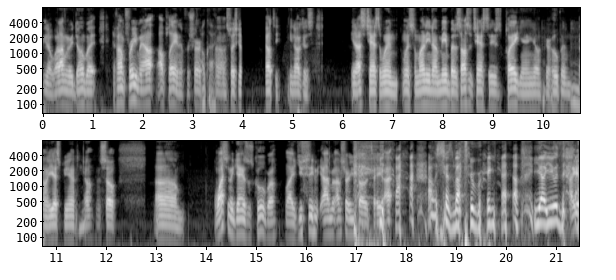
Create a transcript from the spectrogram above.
you know, what I'm gonna be doing, but if I'm free, man, I'll, I'll play in it for sure. Okay. Uh, especially if I'm healthy, you know, because you know that's a chance to win win some money. You know what I mean? But it's also a chance to just play again. You know, you're hooping Mhm. on ESPN. You know, and so um, watching the games was cool, bro. Like you see, me, I'm, I'm sure you saw the tape. I, I was just about to bring that up. Yo, you was. I,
